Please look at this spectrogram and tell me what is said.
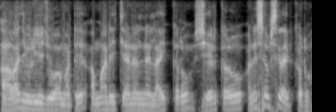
આવા જ વીડિયો જોવા માટે અમારી ચેનલને લાઇક કરો શેર કરો અને સબસ્ક્રાઈબ કરો.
